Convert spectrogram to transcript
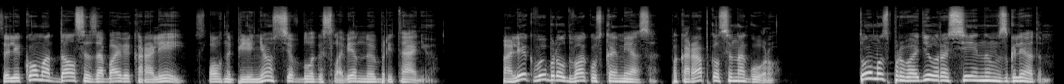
целиком отдался забаве королей, словно перенесся в благословенную Британию. Олег выбрал два куска мяса, покарабкался на гору. Томас проводил рассеянным взглядом.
